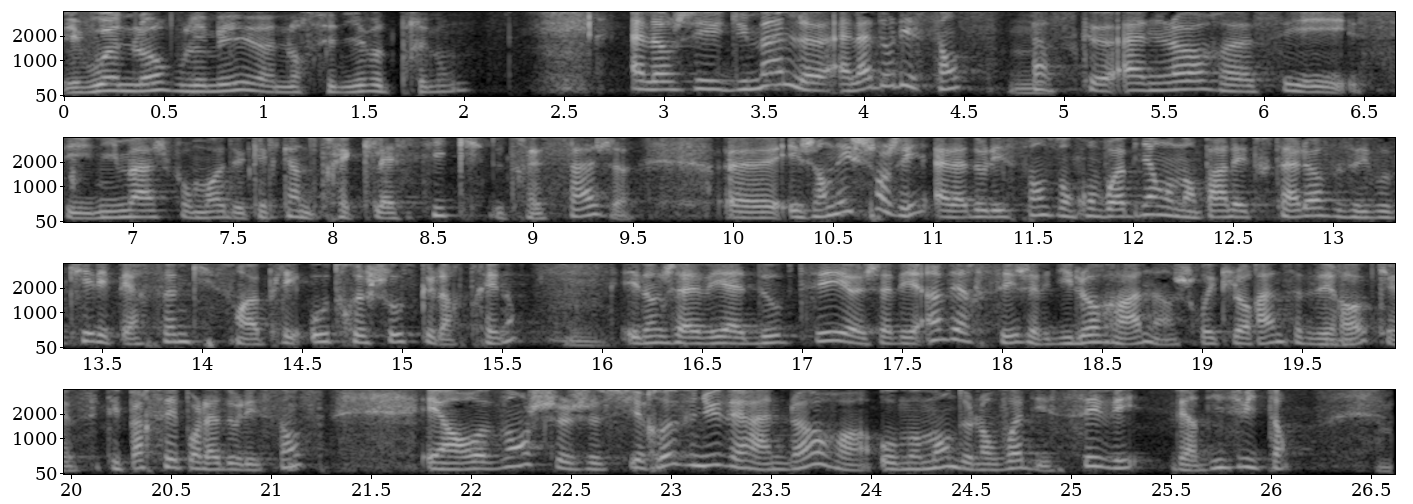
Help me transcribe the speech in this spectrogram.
Et vous Anne-Laure, vous l'aimez Anne-Laure Seigné, votre prénom? Alors j'ai eu du mal à l'adolescence mm. parce que Anne-Laure euh, c'est c'est une image pour moi de quelqu'un de très classique, de très sage euh, et j'en ai changé à l'adolescence donc on voit bien on en parlait tout à l'heure vous évoquiez les personnes qui sont appelées autre chose que leur prénom mm. et donc j'avais adopté euh, j'avais inversé j'avais dit Laurane je trouvais que Laurane ça faisait rock c'était parfait pour l'adolescence et en revanche je suis revenue vers Anne-Laure au moment de l'envoi des CV vers 18 ans mm.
